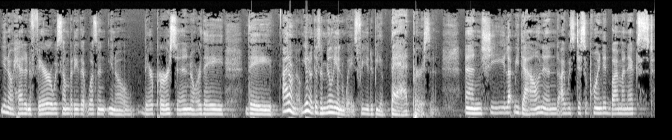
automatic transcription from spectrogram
you know had an affair with somebody that wasn't you know their person or they they I don't know you know there's a million ways for you to be a bad person. And she let me down and I was disappointed by my next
